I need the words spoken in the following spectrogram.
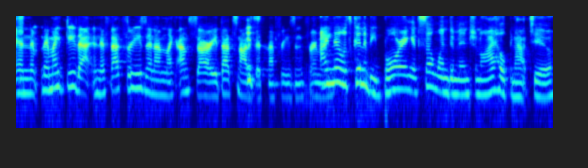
and they might do that. And if that's the reason, I'm like, I'm sorry, that's not It's- a good enough reason for me. I know it's gonna be boring. It's so one dimensional. I hope not to.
